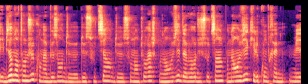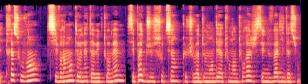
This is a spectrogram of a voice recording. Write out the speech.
Et bien entendu qu'on a besoin de, soutien de son entourage, qu'on a envie d'avoir du soutien, qu'on a envie qu'ils comprennent. Mais très souvent, si vraiment tu es honnête avec toi-même, c'est pas du soutien que tu vas demander à ton entourage, c'est une validation.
